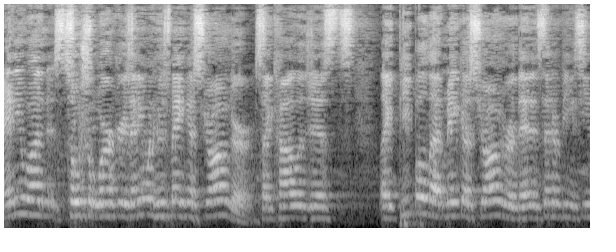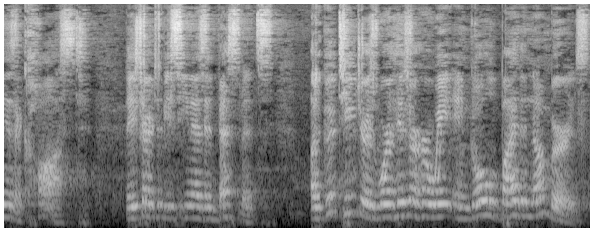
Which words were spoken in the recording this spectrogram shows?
anyone, social workers, anyone who's making us stronger, psychologists, like people that make us stronger, then instead of being seen as a cost, they start to be seen as investments. A good teacher is worth his or her weight in gold by the numbers.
